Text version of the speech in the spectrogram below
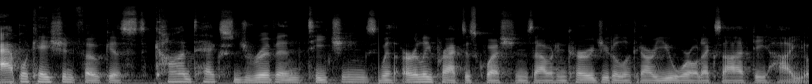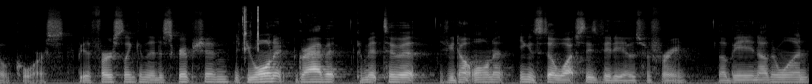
application focused, context driven teachings with early practice questions, I would encourage you to look at our UWorld XIFD high yield course. Be the first link in the description. If you want it, grab it, commit to it. If you don't want it, you can still watch these videos for free. There'll be another one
